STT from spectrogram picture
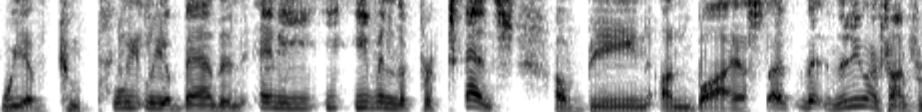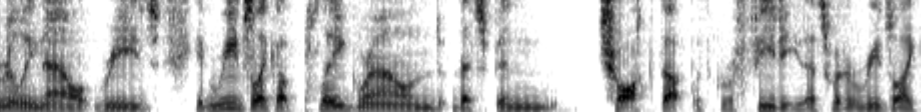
we have completely abandoned any, even the pretense of being unbiased. The New York Times really now reads, it reads like a playground that's been chalked up with graffiti. That's what it reads like.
